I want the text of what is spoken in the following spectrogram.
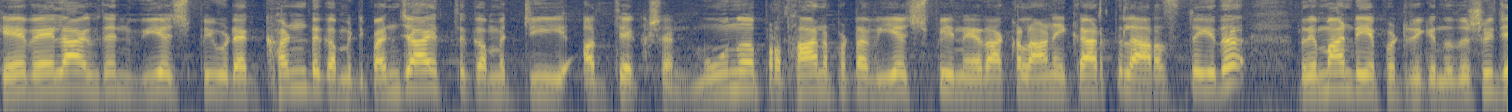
കെ വേലായുധൻ വി എച്ച് പിയുടെ ഖണ്ഡ് കമ്മിറ്റി പഞ്ചായത്ത് കമ്മിറ്റി അധ്യക്ഷൻ. മൂന്ന് പ്രധാനപ്പെട്ട വി എച്ച് പി നേതാക്കളാണ് ഇക്കാര്യത്തിൽ അറസ്റ്റ് ചെയ്ത് റിമാൻഡ് ചെയ്യപ്പെട്ടിരിക്കുന്നത്. ശ്രീ ജെ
